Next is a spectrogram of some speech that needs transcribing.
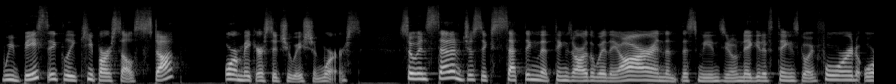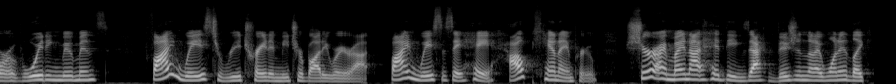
We basically keep ourselves stuck or make our situation worse. So instead of just accepting that things are the way they are and that this means, you know, negative things going forward or avoiding movements, find ways to retrain and meet your body where you're at. Find ways to say, hey, how can I improve? Sure, I might not hit the exact vision that I wanted. Like,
